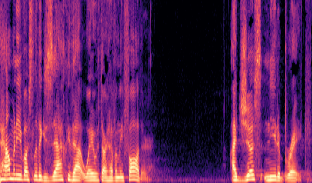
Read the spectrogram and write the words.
how many of us live exactly that way with our Heavenly Father? I just need a break.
